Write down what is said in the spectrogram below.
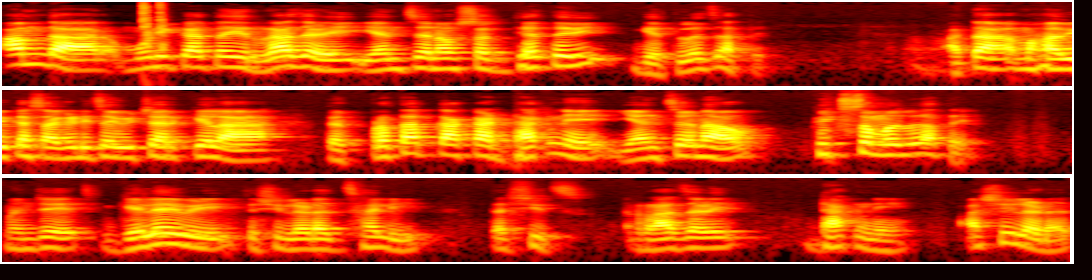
आमदार मोनिकाताई राजळे यांचं नाव सध्या तरी घेतलं जाते आता महाविकास आघाडीचा विचार केला तर प्रताप काका ढाकणे यांचं नाव फिक्स समजलं जाते म्हणजेच गेल्या वेळी तशी लढत झाली तशीच राजळे ढाकणे अशी लढत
